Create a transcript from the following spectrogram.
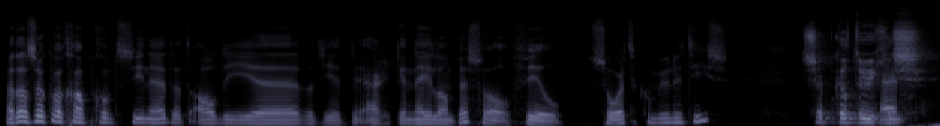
Maar dat is ook wel grappig om te zien, hè, dat al die, wat je hebt nu eigenlijk in Nederland best wel veel soorten communities. Subcultuurtjes. En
